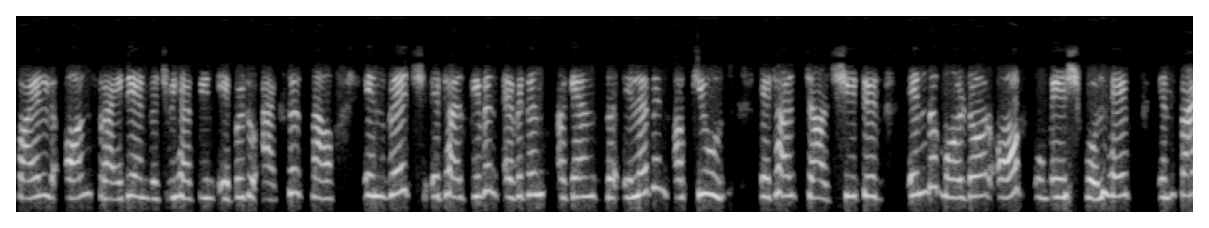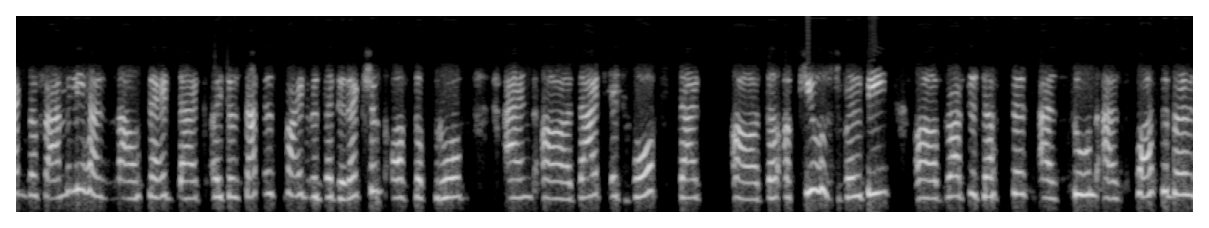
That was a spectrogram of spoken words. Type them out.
filed on Friday and which we have been able to access now, in which it has given evidence against the 11 accused. It has charge sheeted in the murder of Umesh Kolhe. In fact, the family has now said that it is satisfied with the direction of the probe and uh, that it hopes that uh, the accused will be uh, brought to justice as soon as possible.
